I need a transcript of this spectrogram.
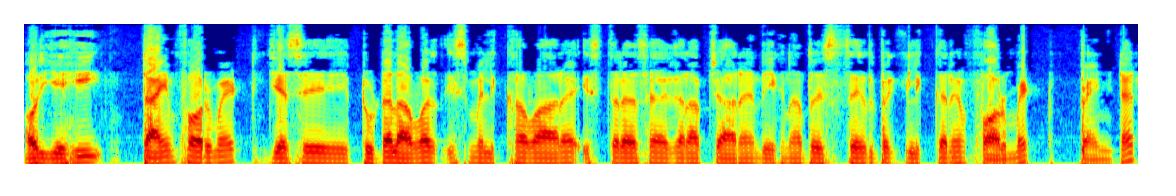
और यही टाइम फॉर्मेट जैसे टोटल आवर इसमें लिखा हुआ आ रहा है, इस तरह से अगर आप चाह रहे हैं देखना तो इस सेल पर क्लिक करें फॉर्मेट पेंटर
